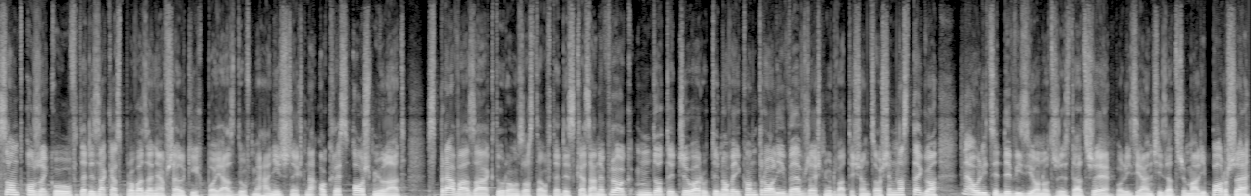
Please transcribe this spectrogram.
Sąd orzekł wtedy zakaz prowadzenia wszelkich pojazdów mechanicznych na okres 8 lat. Sprawa, za którą został wtedy skazany Frog, dotyczyła rutynowej kontroli we wrześniu 2018 na ulicy Dywizjonu 303. Policjanci zatrzymali Porsche.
